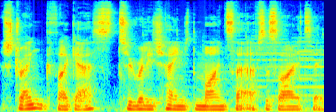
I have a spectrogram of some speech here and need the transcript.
strength, I guess, to really change the mindset of society.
